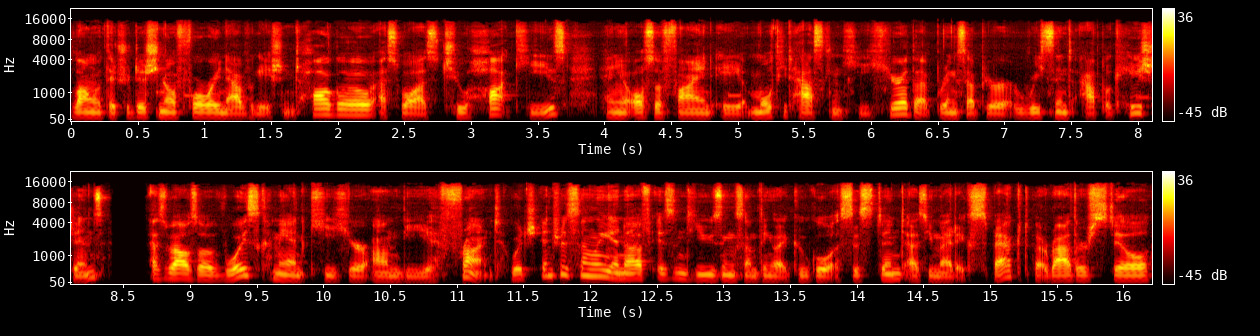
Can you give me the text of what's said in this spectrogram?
along with the traditional four-way navigation toggle, as well as two hotkeys, and you'll also find a multitasking key here that brings up your recent applications, as well as a voice command key here on the front, which interestingly enough isn't using something like Google Assistant as you might expect, but rather still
